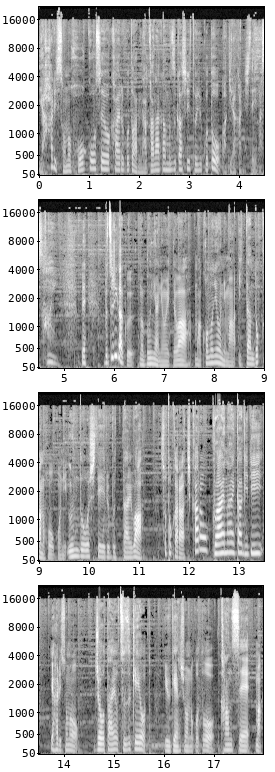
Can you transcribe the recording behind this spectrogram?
やはりその方向性を変えることはなかなか難しいということを明らかにしています。はい物理学の分野においては、まあ、このようにまあ一旦どっかの方向に運動している物体は、外から力を加えない限り、やはりその状態を続けようという現象のことを感性、まあ、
